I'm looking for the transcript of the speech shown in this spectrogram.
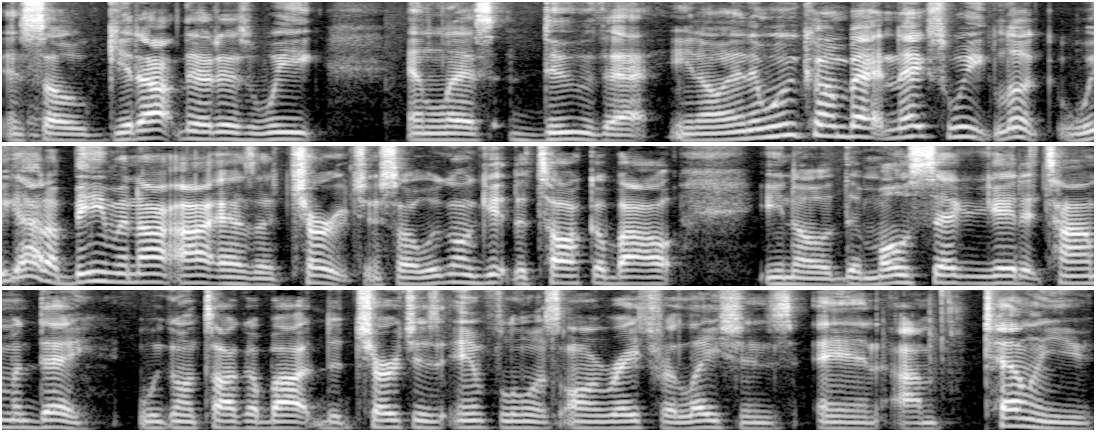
And so, get out there this week and let's do that. You know, and then when we come back next week, look, we got a beam in our eye as a church, and so we're gonna get to talk about, you know, the most segregated time of day. We're gonna talk about the church's influence on race relations, and I'm telling you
